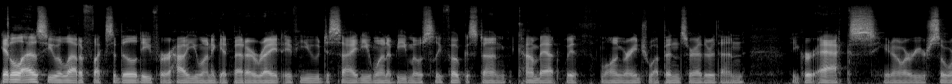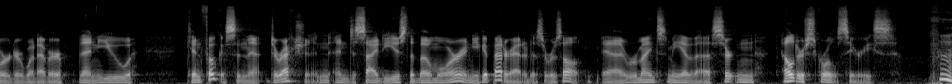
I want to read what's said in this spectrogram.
it allows you a lot of flexibility for how you want to get better, right? If you decide you want to be mostly focused on combat with long range weapons rather than your axe, you know, or your sword or whatever, then you can focus in that direction and decide to use the bow more, and you get better at it as a result. Uh, it reminds me of a certain Elder Scrolls series. Hmm.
